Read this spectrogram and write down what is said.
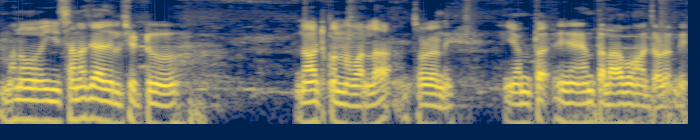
మనం ఈ సన్నజాజుల చెట్టు నాటుకున్న వల్ల చూడండి ఎంత ఎంత లాభమో చూడండి.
